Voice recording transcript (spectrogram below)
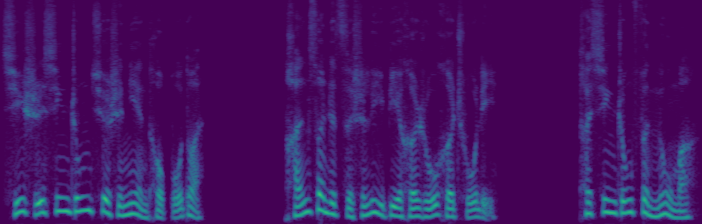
其实心中却是念头不断，盘算着此时利弊和如何处理。他心中愤怒吗？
